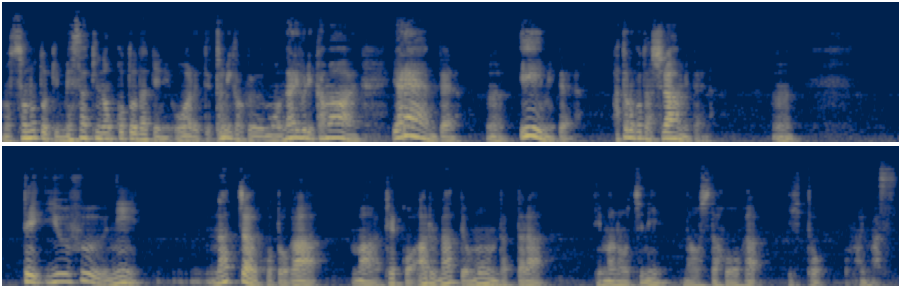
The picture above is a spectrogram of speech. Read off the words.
もうその時目先のことだけに追われてとにかくもうなりふり構わん。やれみたいな。うん。いいみたいな。後のことは知らんみたいな。うん。っていうふうになっちゃうことがまあ結構あるなって思うんだったら今のうちに直した方がいいと思います。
